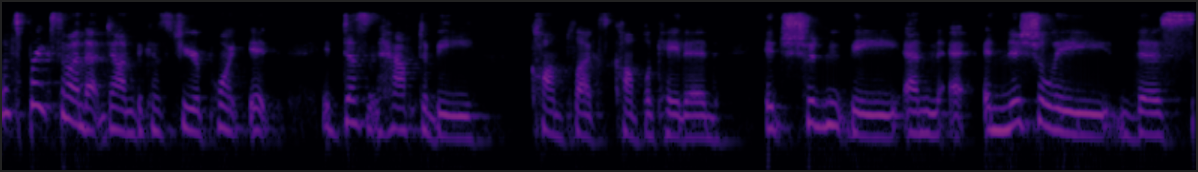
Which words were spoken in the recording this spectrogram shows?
Let's break some of that down because to your point, it it doesn't have to be complex, complicated. It shouldn't be. And uh, initially, this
